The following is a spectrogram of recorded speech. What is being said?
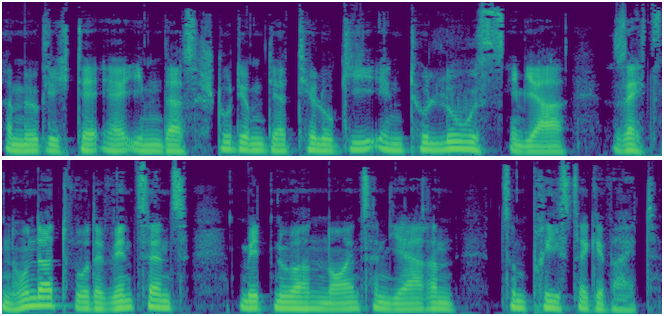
ermöglichte er ihm das Studium der Theologie in Toulouse. Im Jahr 1600 wurde Vinzenz mit nur 19 Jahren zum Priester geweiht.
